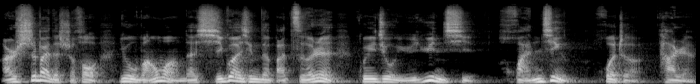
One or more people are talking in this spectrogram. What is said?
而失败的时候又往往的习惯性的把责任归咎于运气、环境或者他人。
